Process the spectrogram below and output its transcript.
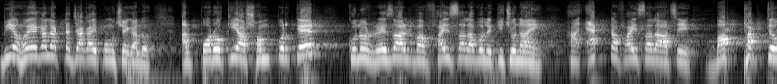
বিয়ে হয়ে গেল, একটা জায়গায় পৌঁছে গেল। আর পরকীয়া সম্পর্কের কোনো রেজাল্ট বা ফাইসালা বলে কিছু নাই। হ্যাঁ একটা ফাইসালা আছে, বাপ থাকতেও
